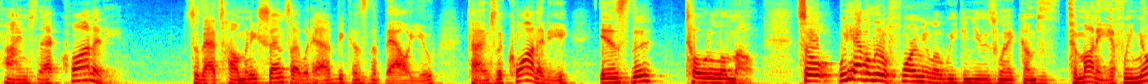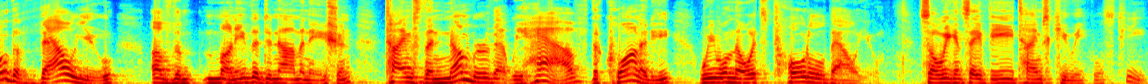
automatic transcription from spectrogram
times that quantity. So that's how many cents I would have because the value times the quantity is the total amount. So we have a little formula we can use when it comes to money. If we know the value of the money, the denomination, times the number that we have, the quantity, we will know its total value. So we can say V times Q equals T.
